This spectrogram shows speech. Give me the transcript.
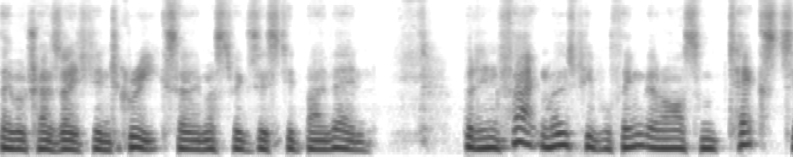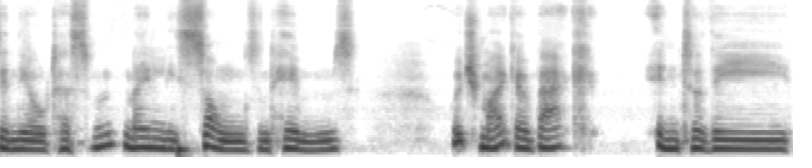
they were translated into Greek, so they must have existed by then. But in fact, most people think there are some texts in the Old Testament, mainly songs and hymns, which might go back into the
